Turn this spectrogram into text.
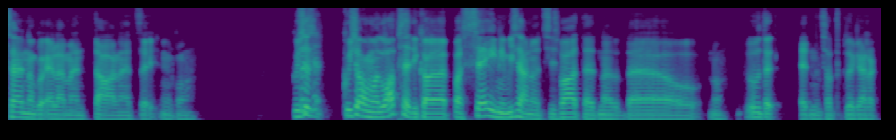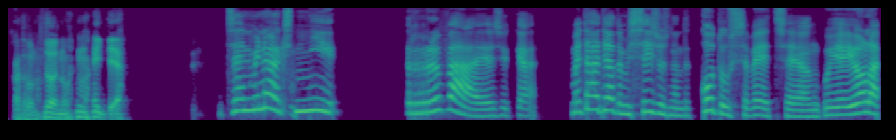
see on nagu elementaarne, et see nagu. kui sa kui sa oma lapsed ikka basseini visanud, siis vaata, et nad äh, noh, et nad sealt kuidagi ära kadunud on või ma ei tea. See on minu jaoks nii rõve ja sihuke, ma ei taha teada, mis seisus nende kodus see WC on, kui ei ole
